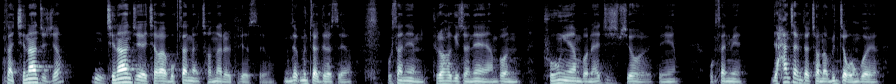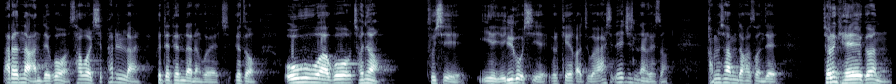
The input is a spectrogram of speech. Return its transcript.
목사님 지난주죠. 음. 지난주에 제가 목사님한테 전화를 드렸어요. 문자, 문자를 드렸어요. 목사님 들어가기 전에 한번 부흥회 한번 해주십시오. 그랬더니 목사님이 이제 한참 있다 전화 문자가 온 거예요. 다른 날 안 되고 4월 18일 날 그때 된다는 거예요. 그래서 오후하고 저녁 2시, 7시 그렇게 해가지고 해주신다는 거예요. 그래서 감사합니다. 가서 이제 저는 계획은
